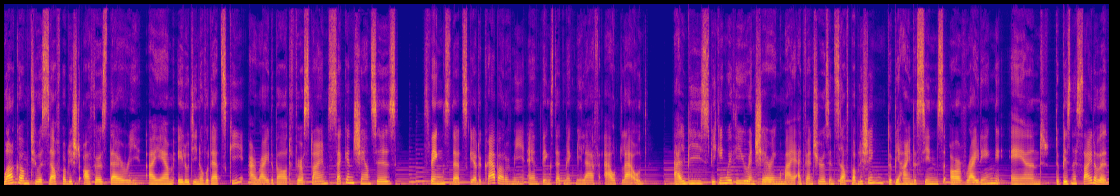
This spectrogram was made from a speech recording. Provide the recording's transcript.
Welcome to a self published author's diary. I am Elodie Nowodazkij. I write about first time, second chances, things that scare the crap out of me, and things that make me laugh out loud. I'll be speaking with you and sharing my adventures in self publishing, the behind the scenes of writing, and the business side of it.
